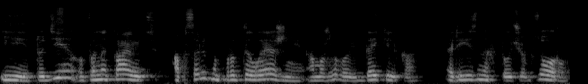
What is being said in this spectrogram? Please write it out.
І тоді виникають абсолютно протилежні, а можливо і декілька різних точок зору,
